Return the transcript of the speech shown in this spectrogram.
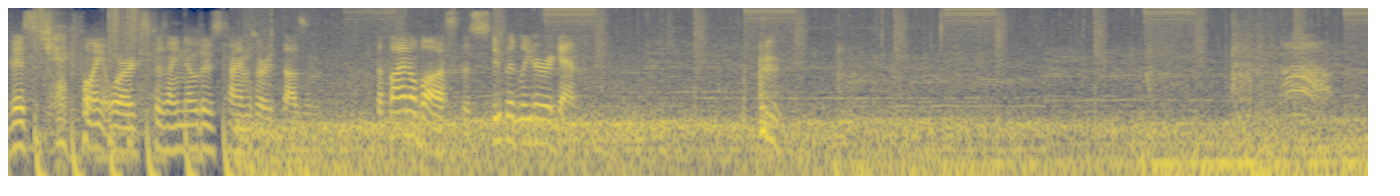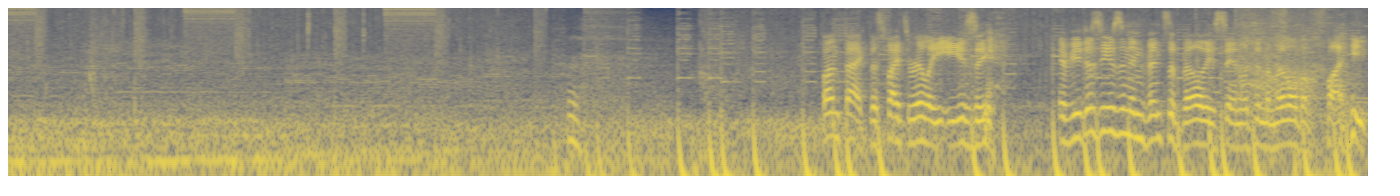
this checkpoint works, because I know there's times where it doesn't. The final boss, the stupid leader again. Fun fact, this fight's really easy. if you just use an invincibility sandwich in the middle of the fight.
